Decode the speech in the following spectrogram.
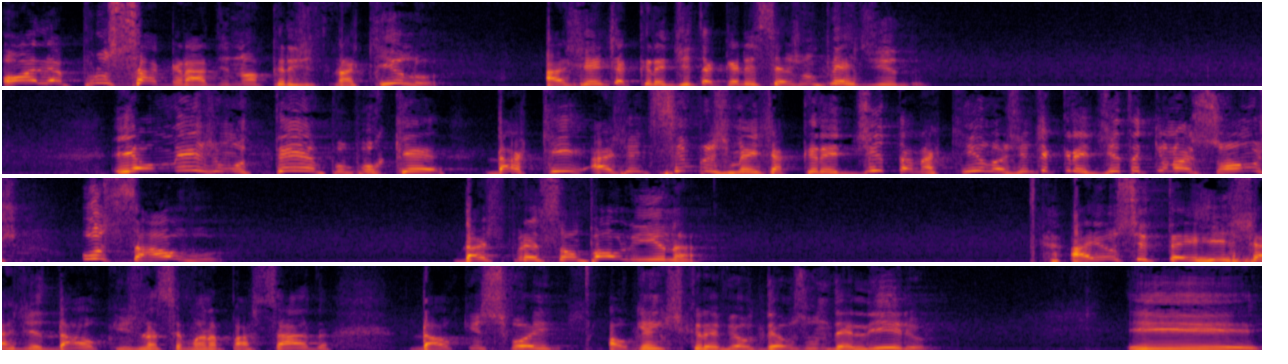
olha para o sagrado e não acredita naquilo, a gente acredita que ele seja um perdido. E ao mesmo tempo, porque daqui a gente simplesmente acredita naquilo, a gente acredita que nós somos o salvo da expressão paulina. Aí eu citei Richard Dawkins na semana passada. Dawkins foi alguém que escreveu Deus um Delírio. E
